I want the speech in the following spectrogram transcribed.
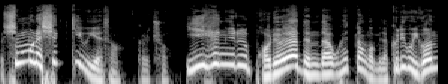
신문에 싣기 위해서 그렇죠. 이 행위를 벌여야 된다고 했던 겁니다. 그리고 이건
